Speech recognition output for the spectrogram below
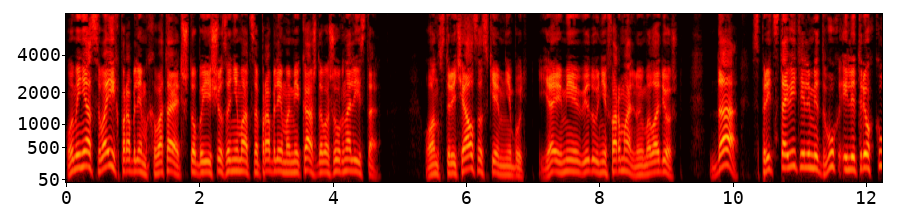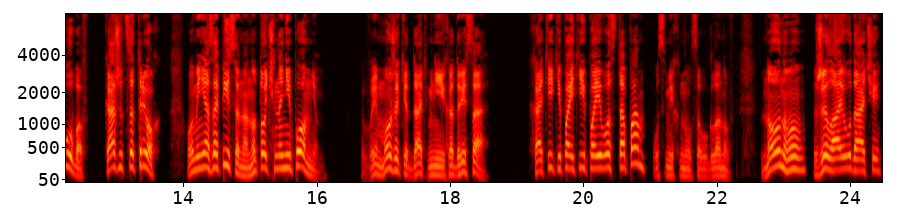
«У меня своих проблем хватает, чтобы еще заниматься проблемами каждого журналиста». «Он встречался с кем-нибудь? Я имею в виду неформальную молодежь». «Да, с представителями двух или трех клубов. Кажется, трех. У меня записано, но точно не помню». «Вы можете дать мне их адреса?» «Хотите пойти по его стопам?» — усмехнулся Угланов. «Ну-ну, желаю удачи».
